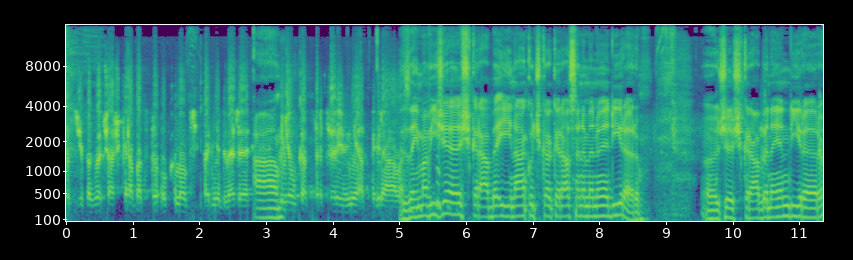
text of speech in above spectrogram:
protože pak začala škrabat to okno, případně dveře, a... mňoukat srdce rivně a tak dále. Zajímavý, že škrábe i jiná kočka, která se nemenuje Dýrer že škrábe nejen Dýrer.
